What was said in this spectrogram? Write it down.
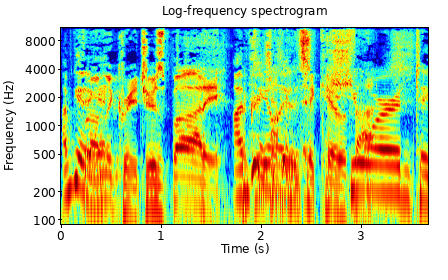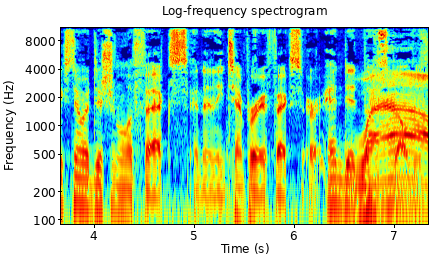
I'm getting From it. the creature's body. I'm feeling didn't take care of that. Cured takes no additional effects, and any temporary effects are ended. But the spell does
